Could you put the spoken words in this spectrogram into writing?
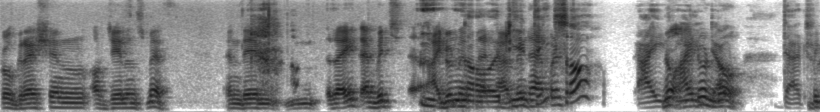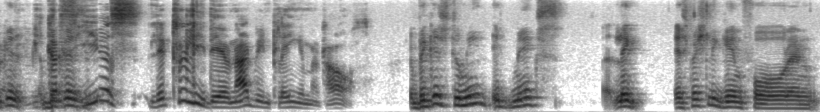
progression of Jalen Smith, and they right and which I don't know. No, do you think happened. so? I no, I don't know. That because, because because he is literally they have not been playing him at all. Because to me it makes like especially game four and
